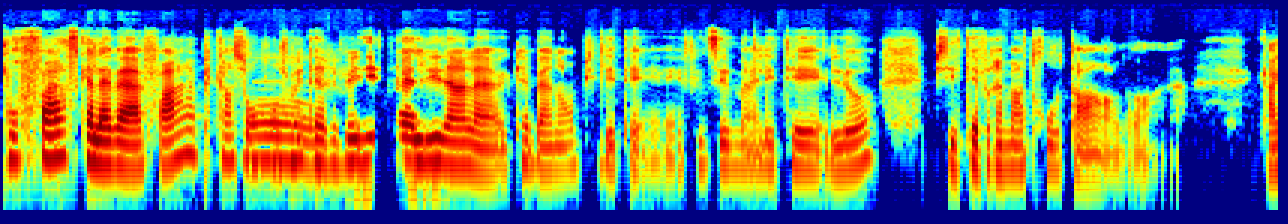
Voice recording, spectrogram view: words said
pour faire ce qu'elle avait à faire, puis quand son conjoint est Mmh. arrivé, il était allé dans le cabanon, puis il était effectivement, elle était là, puis il était vraiment trop tard, là. Quand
